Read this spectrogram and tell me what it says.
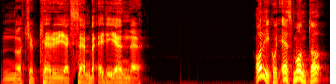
Na csak kerüljek szembe egy ilyennel. Alig, hogy ezt mondta,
